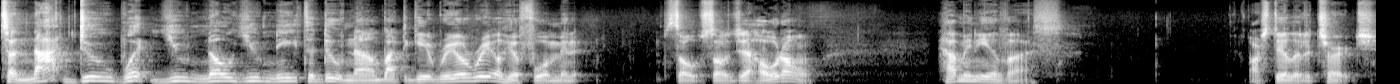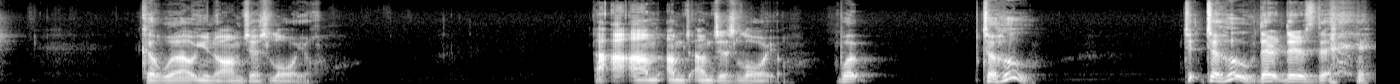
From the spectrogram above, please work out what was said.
to not do what you know you need to do. Now I'm about to get real real here for a minute. So so just hold on. How many of us are still at a church. Cause well, you know, I'm just loyal. I, am I'm, I'm I'm just loyal. But to who? To, to who? There there's the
